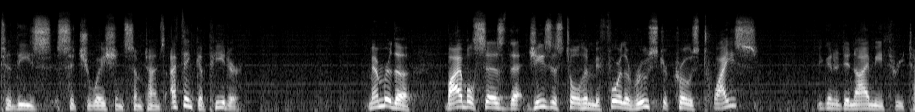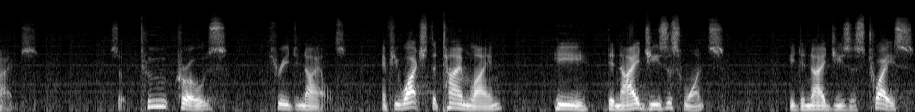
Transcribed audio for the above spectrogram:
to these situations sometimes. I think of Peter. Remember, the Bible says that Jesus told him, Before the rooster crows twice, you're going to deny me three times. So, two crows, three denials. If you watch the timeline, he denied Jesus once, he denied Jesus twice,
